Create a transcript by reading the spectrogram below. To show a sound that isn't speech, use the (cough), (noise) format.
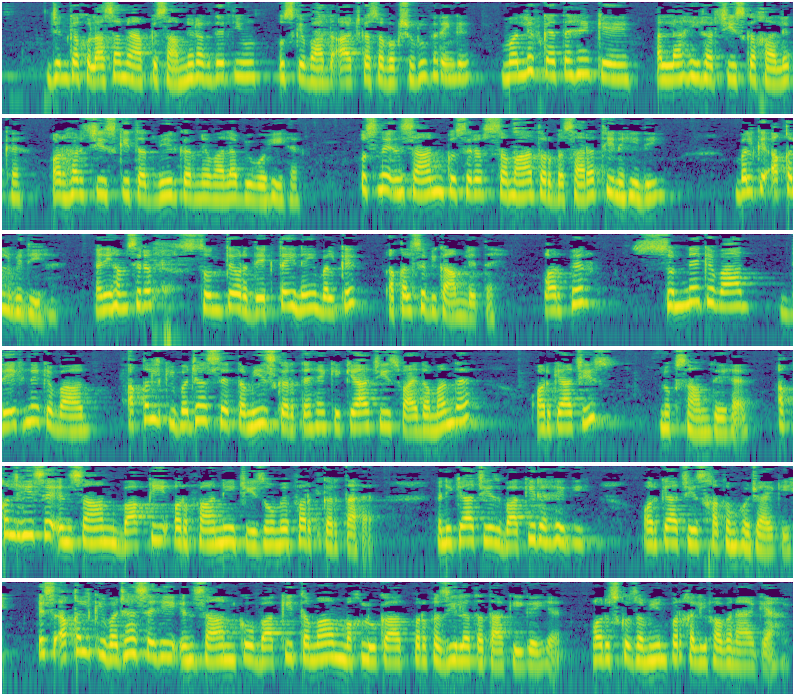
جن کا خلاصہ میں آپ کے سامنے رکھ دیتی ہوں، اس کے بعد آج کا سبق شروع کریں گے۔ مولف کہتے ہیں کہ اللہ ہی ہر چیز کا خالق ہے اور ہر چیز کی تدبیر کرنے والا بھی وہی ہے۔ اس نے انسان کو صرف سماعت اور بسارت ہی نہیں دی، بلکہ عقل بھی دی ہے۔ یعنی ہم صرف سنتے اور دیکھتے ہی نہیں، بلکہ عقل سے بھی کام لیتے ہیں۔ اور پھر سننے کے بعد، دیکھنے کے بعد عقل کی وجہ سے تمیز کرتے ہیں کہ کیا چیز فائدہ مند ہے اور کیا چیز نقصان دہ ہے۔ عقل ہی سے انسان باقی اور فانی چیزوں میں فرق کرتا ہے۔ یعنی کیا چیز باقی رہے گی اور کیا چیز ختم ہو جائے گی۔ اس عقل کی وجہ سے ہی انسان کو باقی تمام مخلوقات پر فضیلت عطا کی گئی ہے اور اس کو زمین پر خلیفہ بنایا گیا ہے۔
